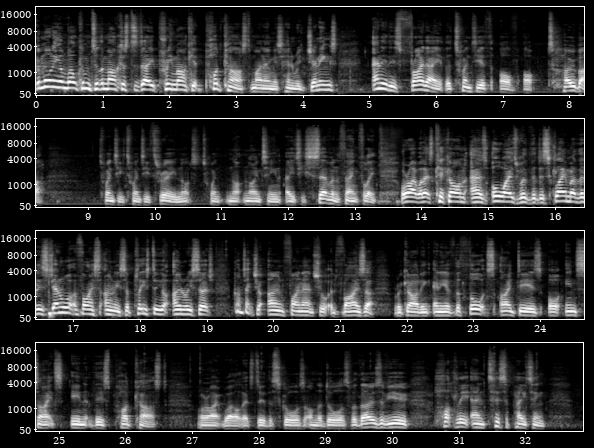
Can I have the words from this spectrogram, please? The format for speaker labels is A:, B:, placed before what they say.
A: Good morning and welcome to the Marcus Today pre market podcast. My name is Henry Jennings and it is Friday, the 20th of October 2023, not, 20, not 1987, thankfully. All right, well, let's kick on as always with the disclaimer that is general advice only. So please do your own research, contact your own financial advisor regarding any of the thoughts, ideas, or insights in this podcast. All right, well, let's do the scores on the doors. For those of you hotly anticipating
